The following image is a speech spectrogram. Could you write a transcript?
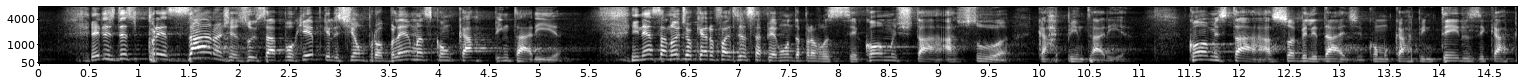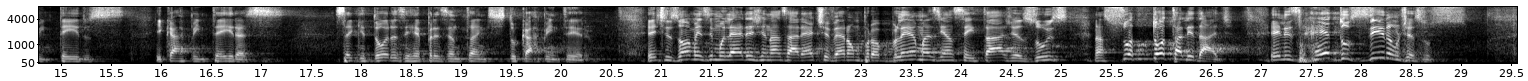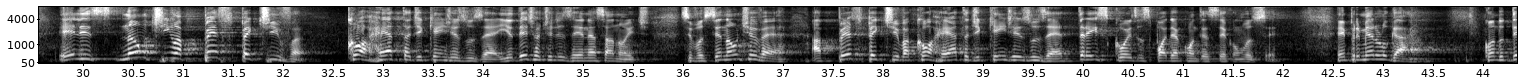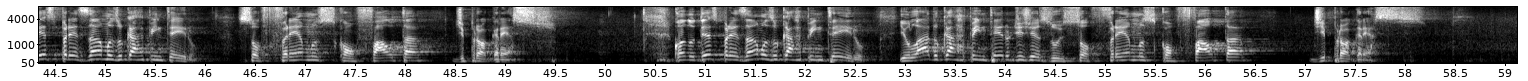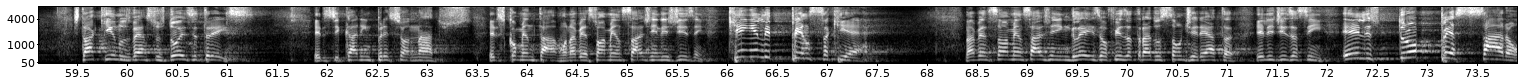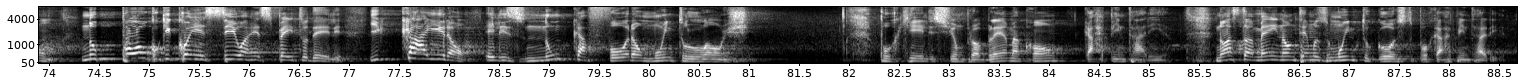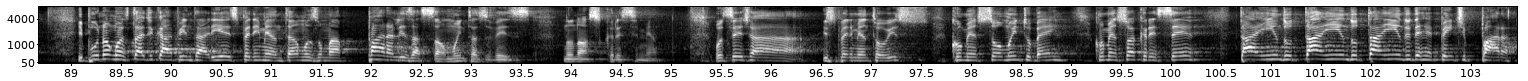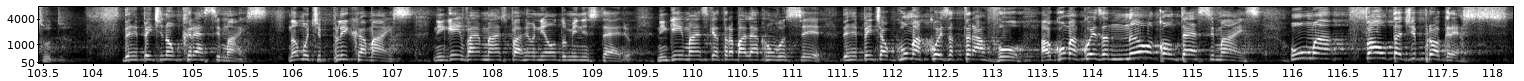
Eles desprezaram Jesus, sabe por quê? Porque eles tinham problemas com carpintaria. E nessa noite eu quero fazer essa pergunta para você: como está a sua carpintaria? Como está a sua habilidade como carpinteiros e carpinteiros e carpinteiras, seguidoras e representantes do carpinteiro? Estes homens e mulheres de Nazaré tiveram problemas em aceitar Jesus na sua totalidade. Eles reduziram Jesus eles não tinham a perspectiva correta de quem Jesus é. E deixa eu te dizer nessa noite: se você não tiver a perspectiva correta de quem Jesus é, três coisas podem acontecer com você. Em primeiro lugar, quando desprezamos o carpinteiro, sofremos com falta de progresso. Quando desprezamos o carpinteiro e o lado carpinteiro de Jesus, sofremos com falta de progresso. Está aqui nos versos 2 e 3. Eles ficaram impressionados. Eles comentavam, na versão a mensagem eles dizem: "Quem ele pensa que é?" Na versão a mensagem em inglês, eu fiz a tradução direta. Ele diz assim: Eles tropeçaram no pouco que conheciam a respeito dele e caíram. Eles nunca foram muito longe, porque eles tinham problema com carpintaria. Nós também não temos muito gosto por carpintaria. E por não gostar de carpintaria, experimentamos uma paralisação muitas vezes no nosso crescimento. Você já experimentou isso? Começou muito bem, começou a crescer, tá indo, tá indo, tá indo e de repente para tudo. De repente não cresce mais, não multiplica mais, ninguém vai mais para a reunião do ministério, ninguém mais quer trabalhar com você. De repente alguma coisa travou, alguma coisa não acontece mais, uma falta de progresso.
